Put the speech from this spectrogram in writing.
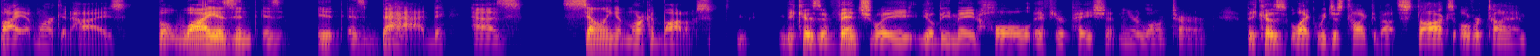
buy at market highs, but why isn't is it as bad as selling at market bottoms? because eventually you'll be made whole if you're patient in your long term. Because, like we just talked about, stocks over time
